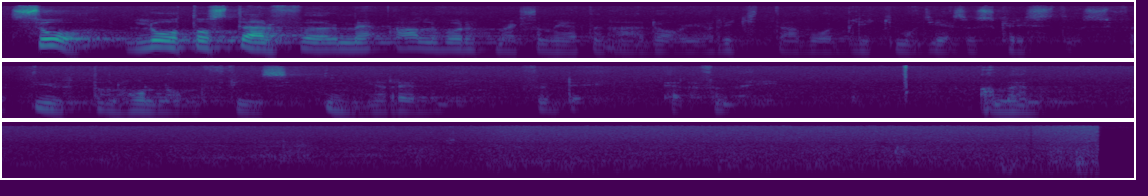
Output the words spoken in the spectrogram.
Så låt oss därför med all vår uppmärksamhet den här dagen rikta vår blick mot Jesus Kristus. För utan honom finns ingen räddning för dig eller för mig. Amen.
